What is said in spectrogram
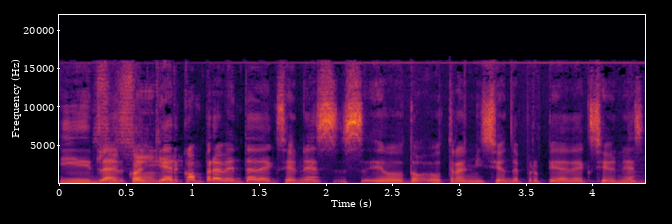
y la, cualquier compraventa de acciones eh, o, transmisión de propiedad de acciones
